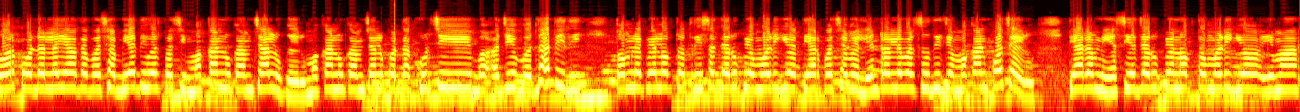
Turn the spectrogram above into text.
વર્ક ઓર્ડર લઈ આવતા પછી બે દિવસ પછી મકાનનું કામ ચાલુ કર્યું. મકાનનું કામ ચાલુ કરતા ખુરશી હજી બંધાતી હતી. તો અમને પેલો તો ત્રીસ હજાર રૂપિયા મળી ગયો. ત્યાર પછી અમે લેન્ટર લેવલ સુધી જે મકાન પહોંચાડ્યું, ત્યારે અમને એસી હજાર રૂપિયાનો હપ્તો મળી ગયો. એમાં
